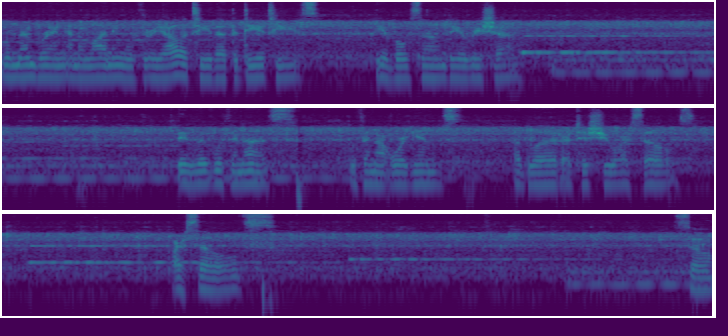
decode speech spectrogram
remembering and aligning with the reality that the deities, the Abosom, the Orisha, they live within us within our organs, our blood, our tissue, our cells, ourselves. So,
